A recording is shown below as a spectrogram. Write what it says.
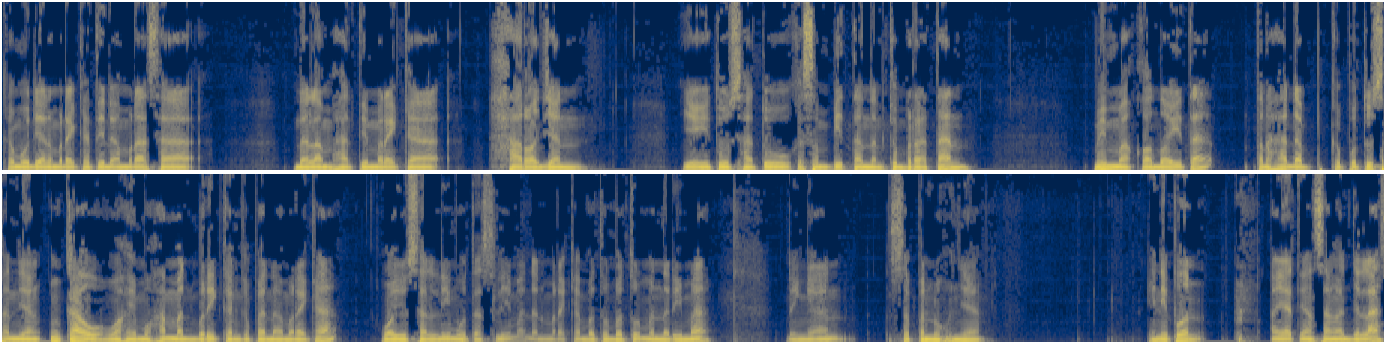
kemudian mereka tidak merasa dalam hati mereka harajan yaitu satu kesempitan dan keberatan mimma qadaita terhadap keputusan yang engkau wahai Muhammad berikan kepada mereka wa yusallimu taslima dan mereka betul-betul menerima dengan sepenuhnya. Ini pun ayat yang sangat jelas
